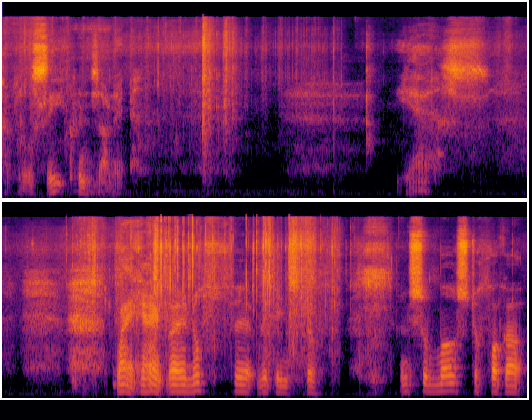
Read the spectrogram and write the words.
Got little sequins on it. Yes. Like I ain't got enough uh, ribbon stuff. And some more stuff I got.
